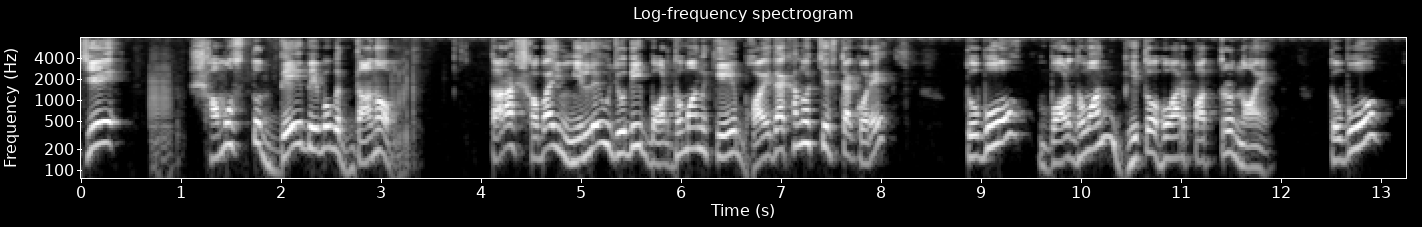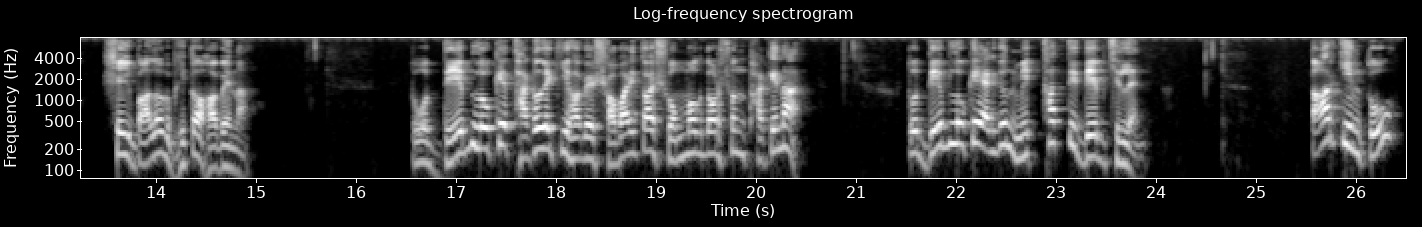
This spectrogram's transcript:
যে, সমস্ত দেব এবং দানব তারা সবাই মিলেও যদি বর্ধমানকে ভয় দেখানোর চেষ্টা করে, তবুও বর্ধমান ভীত হওয়ার পাত্র নয়, তবুও সেই বালক ভীত হবে না। তো দেবলোকে থাকলে কি হবে? সবারই তো আর সম্যক দর্শন থাকে না। তো দেবলোকে একজন মিথ্যাত্মী দেব ছিলেন। তার কিন্তু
